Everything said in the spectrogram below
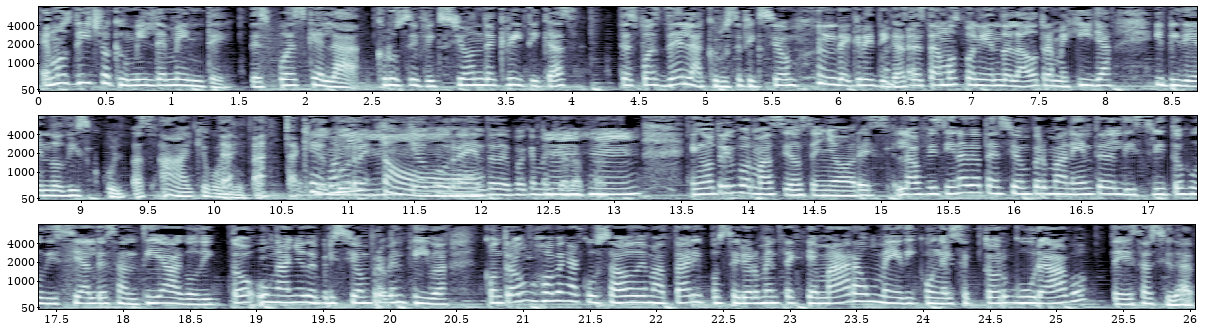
Hemos dicho que humildemente, después que la crucifixión de críticas, después de la crucifixión de críticas, estamos poniendo la otra mejilla y pidiendo disculpas. Ay, qué bonito. Qué, ocurre- qué ocurrente después que metió la pata. En otra información, señores, la Oficina de Atención Permanente del Distrito Judicial de Santiago dictó un año de prisión preventiva contra un joven acusado de matar y posteriormente quemar a un médico en el sector Gurabo de esa ciudad.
